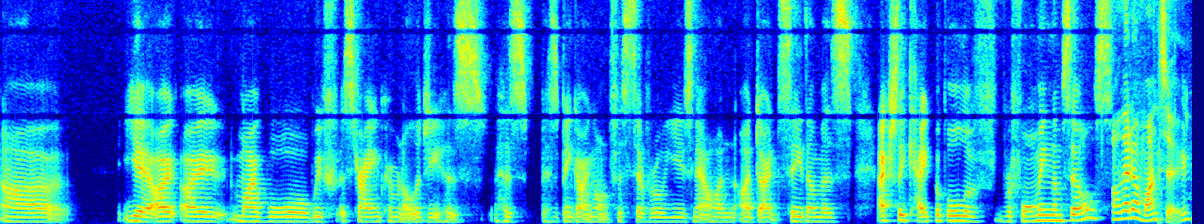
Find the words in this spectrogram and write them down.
uh, yeah, I, I my war with Australian criminology has has has been going on for several years now, and I don't see them as actually capable of reforming themselves. Oh, they don't want to.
